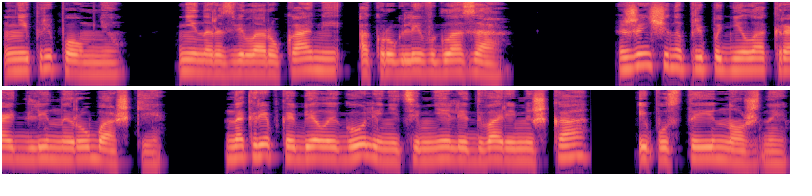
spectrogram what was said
«Не припомню». Нина развела руками, округлив глаза. Женщина приподняла край длинной рубашки. На крепкой белой голени темнели два ремешка и пустые ножны.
